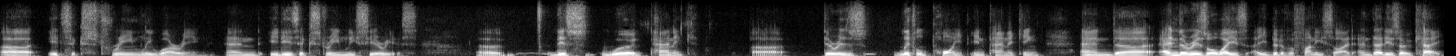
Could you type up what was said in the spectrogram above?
uh, it's extremely worrying and it is extremely serious. Uh, this word panic uh, there is little point in panicking, and uh, and there is always a bit of a funny side, and that is okay.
